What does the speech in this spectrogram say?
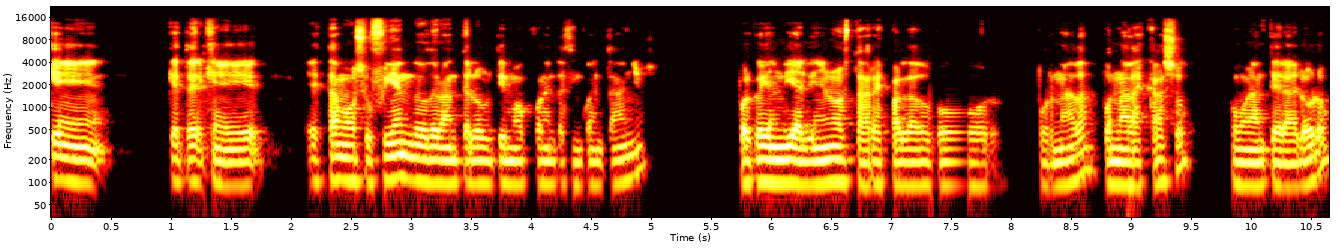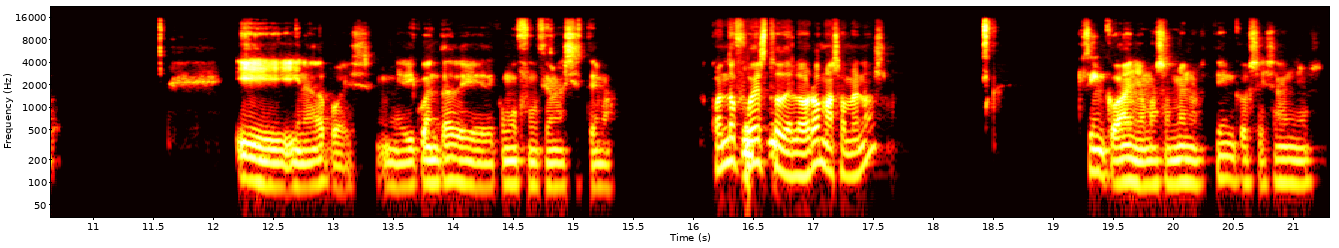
que, que, estamos sufriendo durante los últimos 40, 50 años, porque hoy en día el dinero no está respaldado por, por nada, por nada escaso, como antes era el oro. Y, y nada, pues me di cuenta de, de cómo funciona el sistema. ¿Cuándo fue esto del oro, más o menos? Cinco años más o menos, cinco o seis años.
